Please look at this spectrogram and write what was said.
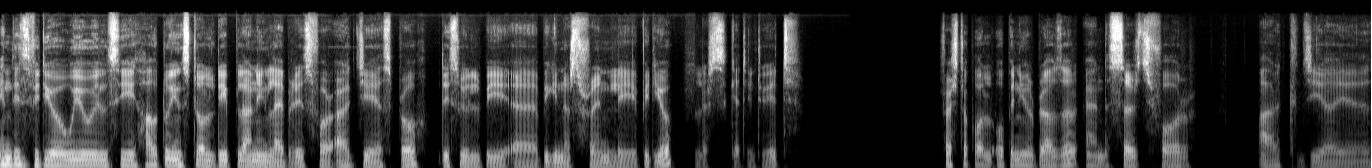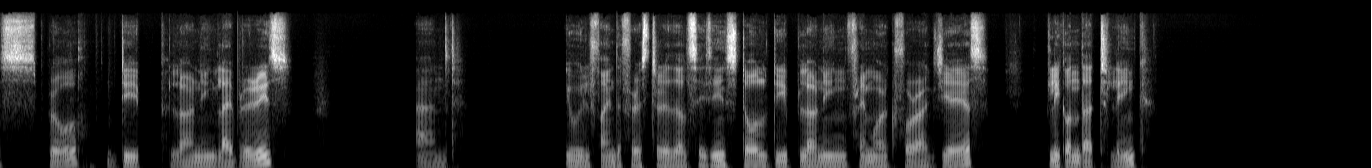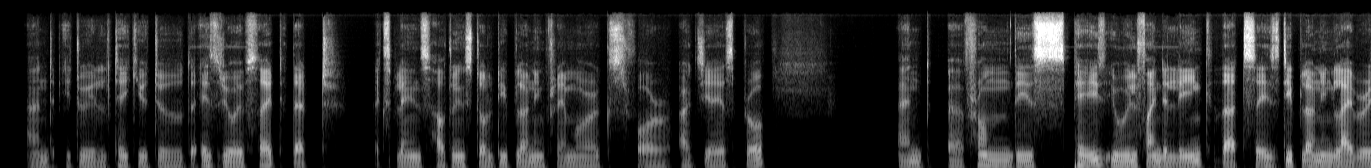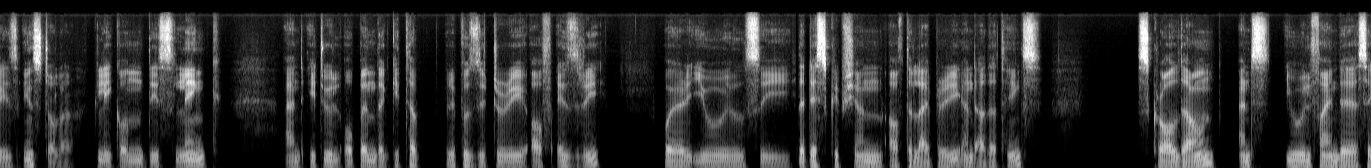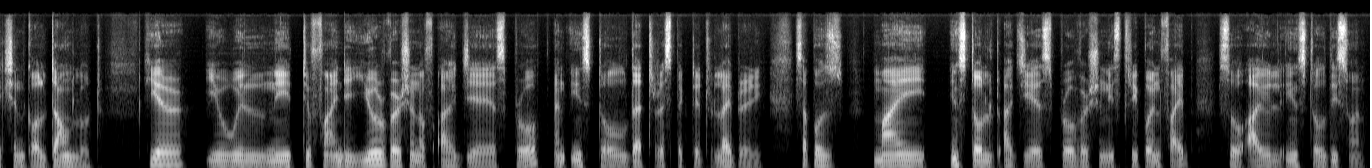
In this video, we will see how to install deep learning libraries for ArcGIS Pro. This will be a beginners friendly video. Let's get into it. First of all, open your browser and search for ArcGIS Pro Deep Learning Libraries and you will find the first result says install deep learning framework for ArcGIS click on that link and it will take you to the Esri website that explains how to install deep learning frameworks for ArcGIS Pro. And uh, from this page you will find a link that says deep learning libraries installer. Click on this link and it will open the github repository of Esri where you will see the description of the library and other things. Scroll down and you will find a section called download. Here you will need to find your version of ArcGIS Pro and install that respected library. Suppose my installed ArcGIS Pro version is 3.5 so I will install this one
